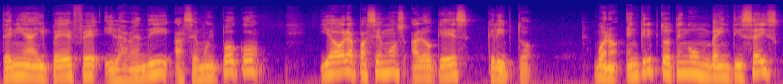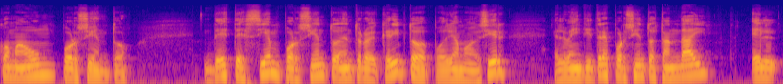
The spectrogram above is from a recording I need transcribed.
Tenía IPF y las vendí hace muy poco. Y ahora pasemos a lo que es cripto. Bueno, en cripto tengo un 26,1%. De este 100% dentro de cripto, podríamos decir, el 23% está en DAI, el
